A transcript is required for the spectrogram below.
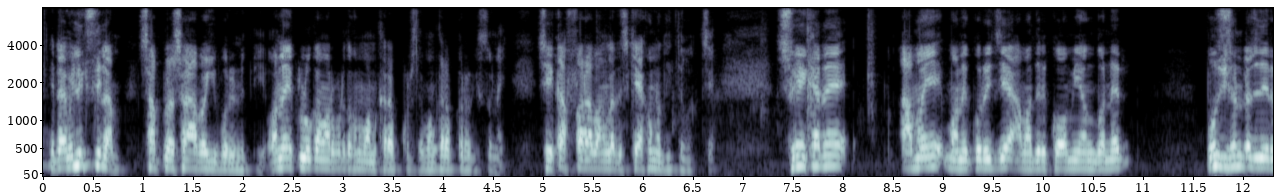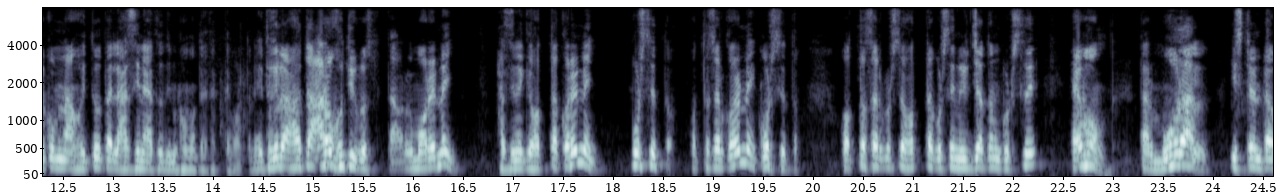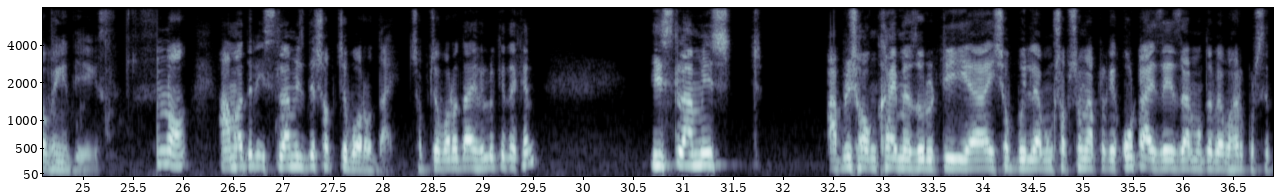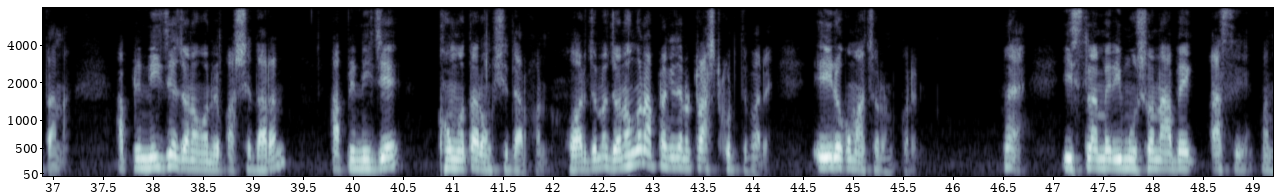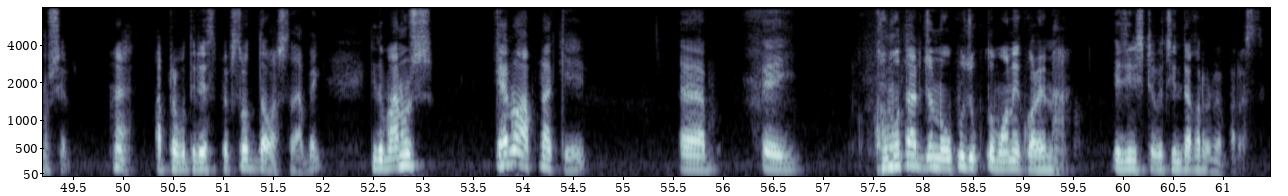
এটা আমি লিখছিলাম, শাপলা শাহবাগী পরিণতি। অনেক লোক আমার উপর তখন মন খারাপ করছে, মন খারাপ করার কিছু নেই। সেই কাফারা বাংলাদেশকে এখনও দিতে হচ্ছে। সেখানে আমি মনে করি যে আমাদের কমি অঙ্গনের পজিশনটা যদি এরকম না হইতো, তাহলে হাসিনা এতদিন ক্ষমতায় থাকতে পারতো না। এতে গেলে হয়তো আরও ক্ষতিগ্রস্ত। আমার মরে নাই। হাসিনাকে হত্যা করে নাই, করছে তো। অত্যাচার করে নাই, করছে তো। অত্যাচার করছে, হত্যা করছে, নির্যাতন করছে এবং তার মোরাল স্ট্যান্ডটাও ভেঙে দিয়ে গেছে। জন্য আমাদের ইসলামিস্টদের সবচেয়ে বড় দায়। সবচেয়ে বড় দায় হলো কি দেখেন? ইসলামিস্ট, আপনি সংখ্যায় মেজরিটি ইয়া, এইসব বললে এবং সবসময় আপনাকে কোটায় যে যার মতো ব্যবহার করছে তা না। আপনি নিজে জনগণের পাশে দাঁড়ান, আপনি নিজে ক্ষমতার অংশীদার হন। হওয়ার জন্য জনগণ আপনাকে যেন ট্রাস্ট করতে পারে। এই রকম আচরণ করেন। হ্যাঁ ইসলামের ইমোশন আবেগ আছে মানুষের। হ্যাঁ আপনার প্রতি রেসপেক্ট শ্রদ্ধাও আছে আবেগ। কিন্তু মানুষ কেন আপনাকে এই ক্ষমতার জন্য উপযুক্ত মনে করে না? এই জিনিসটাকে চিন্তা করার ব্যাপার আছে।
